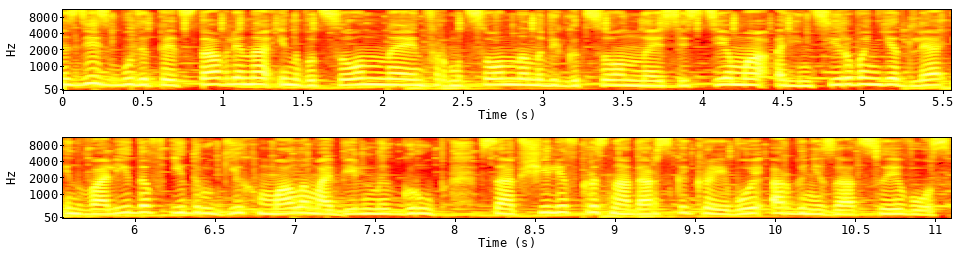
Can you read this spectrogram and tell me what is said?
Здесь будет представлена инновационная информационно-навигационная система ориентирования для инвалидов и других маломобильных групп, сообщили в Краснодарской краевой организации ВОЗ.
